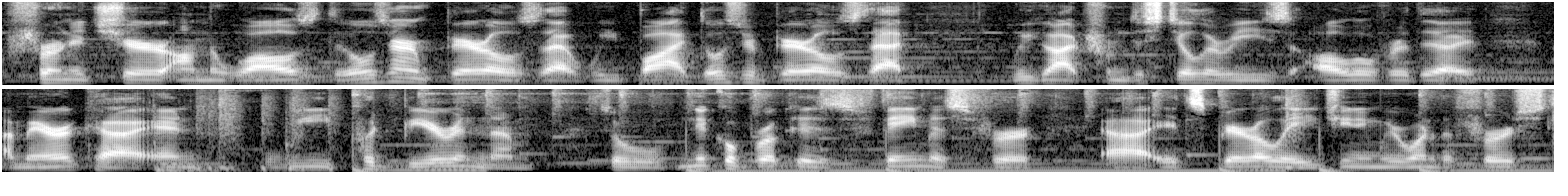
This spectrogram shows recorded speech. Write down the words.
furniture on the walls. Those aren't barrels that we bought. Those are barrels that we got from distilleries all over the America and we put beer in them. So Nickel Brook is famous for uh, its barrel aging and we were one of the first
